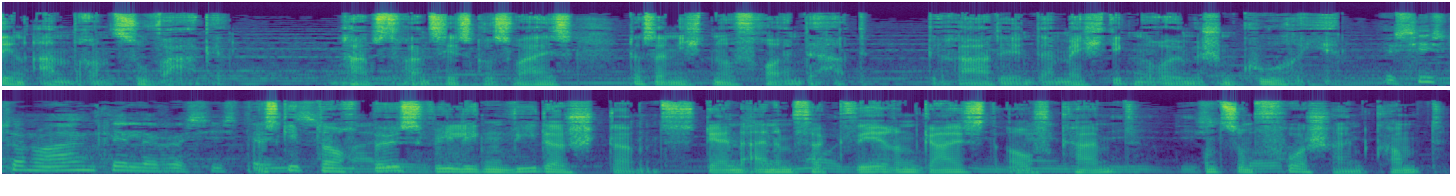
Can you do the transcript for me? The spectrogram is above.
den anderen zu vage. Papst Franziskus weiß, dass er nicht nur Freunde hat. Gerade in der mächtigen römischen Kurie. Es gibt auch böswilligen Widerstand, der in einem verqueren Geist aufkeimt und zum Vorschein kommt,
